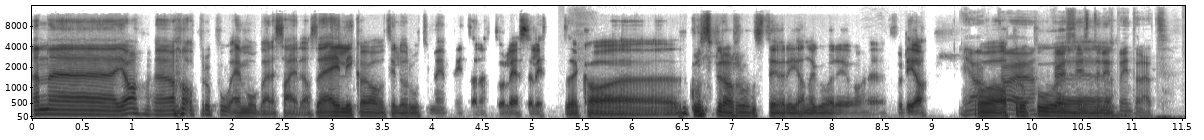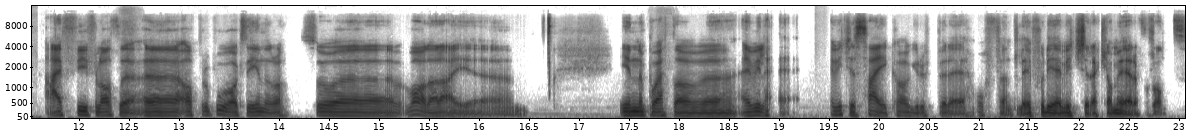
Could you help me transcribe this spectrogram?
Men uh, ja, uh, apropos, jeg må bare si det. Altså, jeg liker jo av og til å rote meg inn på internett og lese litt uh, hva konspirasjonsteoriene går i og, for tida. Ja, Og hva apropos, Hva er siste nytt på internett? Nei, fy flate. Apropos vaksiner, da. Så var det ei inne på et av jeg, vil, jeg vil ikke si hva gruppe det er offentlig, fordi jeg vil ikke reklamere for sånt.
